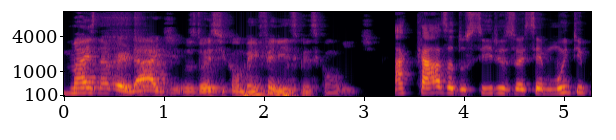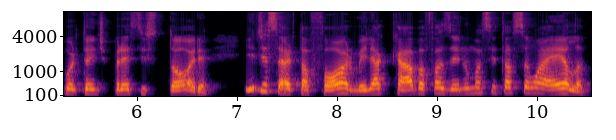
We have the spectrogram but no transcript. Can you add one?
Mas, na verdade, os dois ficam bem felizes com esse convite. A casa do Sirius vai ser muito importante para essa história, e de certa forma ele acaba fazendo uma citação a ela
